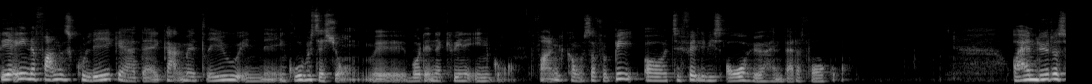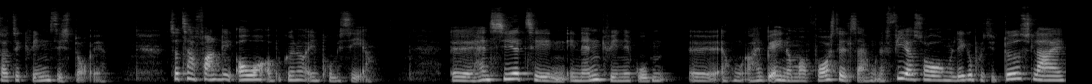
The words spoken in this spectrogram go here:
Det er en af Frankels kollegaer, der er i gang med at drive en, øh, en gruppestation, øh, hvor den her kvinde indgår. Frankel kommer så forbi, og tilfældigvis overhører han, hvad der foregår. Og han lytter så til kvindens historie. Så tager Frankel over og begynder at improvisere. Øh, han siger til en, en anden kvinde i gruppen, øh, at hun, og han beder hende om at forestille sig, at hun er 80 år, hun ligger på sit dødsleje,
